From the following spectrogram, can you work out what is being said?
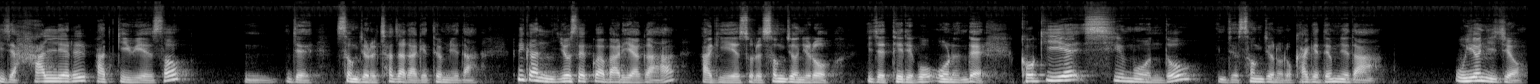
이제 할례를 받기 위해서 음, 이제 성전을 찾아가게 됩니다. 그러니까 요셉과 마리아가 아기 예수를 성전 위로 이제 데리고 오는데 거기에 시므온도 이제 성전으로 가게 됩니다. 우연이죠.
